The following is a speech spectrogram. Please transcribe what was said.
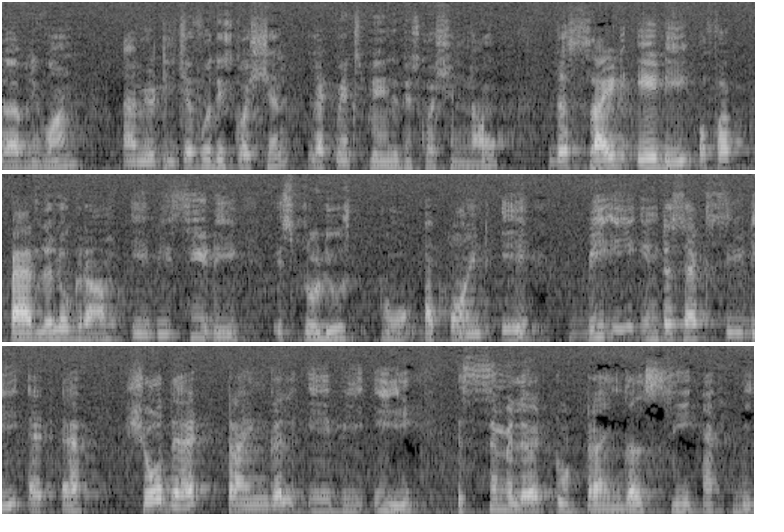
Hello everyone, I am your teacher for this question. Let me explain you this question now. The side AD of a parallelogram ABCD is produced to a point A. BE intersects CD at F. Show that triangle ABE is similar to triangle CFB.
